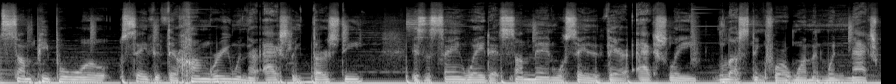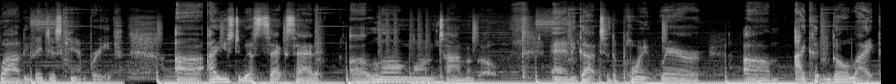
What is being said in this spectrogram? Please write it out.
some people will say that they're hungry when they're actually thirsty is the same way that some men will say that they're actually lusting for a woman when in actuality they just can't breathe. Uh, I used to be a sex addict a long, long time ago, and it got to the point where um, I couldn't go like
